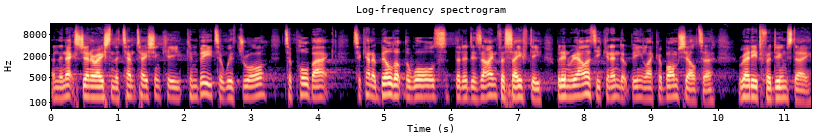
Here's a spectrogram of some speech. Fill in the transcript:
and the next generation, the temptation key can be to withdraw, to pull back, to kind of build up the walls that are designed for safety, but in reality can end up being like a bomb shelter readied for doomsday.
